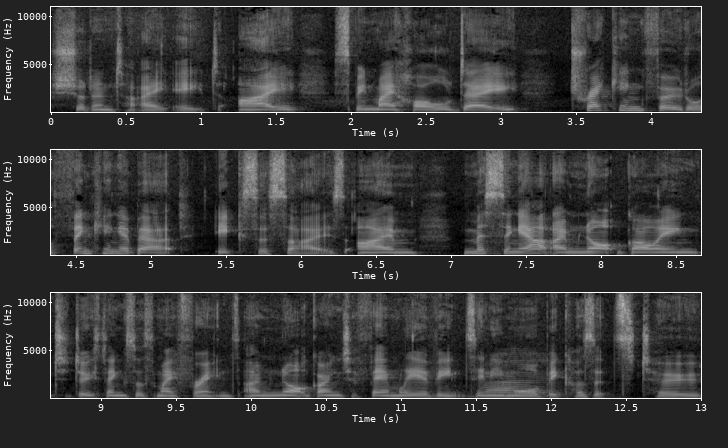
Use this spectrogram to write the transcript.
shouldn't I eat. I spend my whole day tracking food or thinking about exercise. I'm missing out. I'm not going to do things with my friends. I'm not going to family events anymore Right. because it's too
